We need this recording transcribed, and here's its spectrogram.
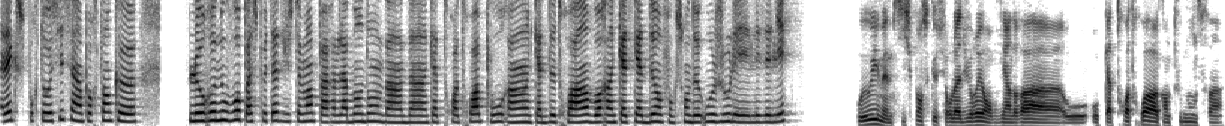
Alex, pour toi aussi, c'est important que le renouveau passe peut-être justement par l'abandon d'un 4-3-3 pour un 4-2-3-1, voire un 4-4-2 en fonction de où jouent les, ailiers? Oui, oui, même si je pense que sur la durée, on reviendra au, au 4-3-3 quand tout le monde sera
